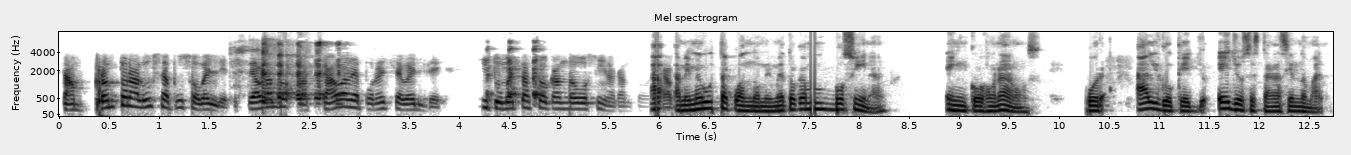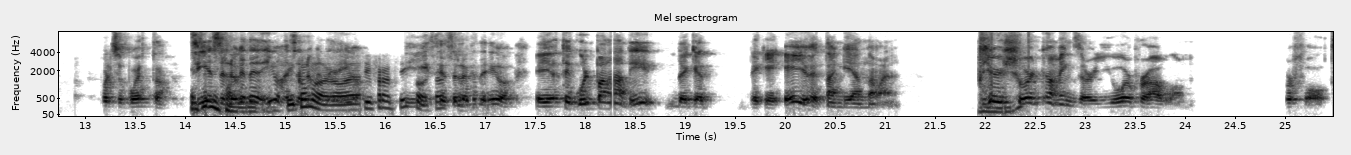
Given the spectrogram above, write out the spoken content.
Tan pronto la luz se puso verde, te estoy hablando, acaba de ponerse verde y tú me estás tocando bocina, canto. Ah, a mí me gusta cuando a mí me tocan bocina, encojonados, por algo que ellos están haciendo mal. Por supuesto. Sí, eso es lo que te digo. Sí, como lo decir Francisco. Sí, eso es lo que te digo. Ellos te culpan a ti de que, de que ellos están guiando mal. Their shortcomings are your problem. Your fault.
